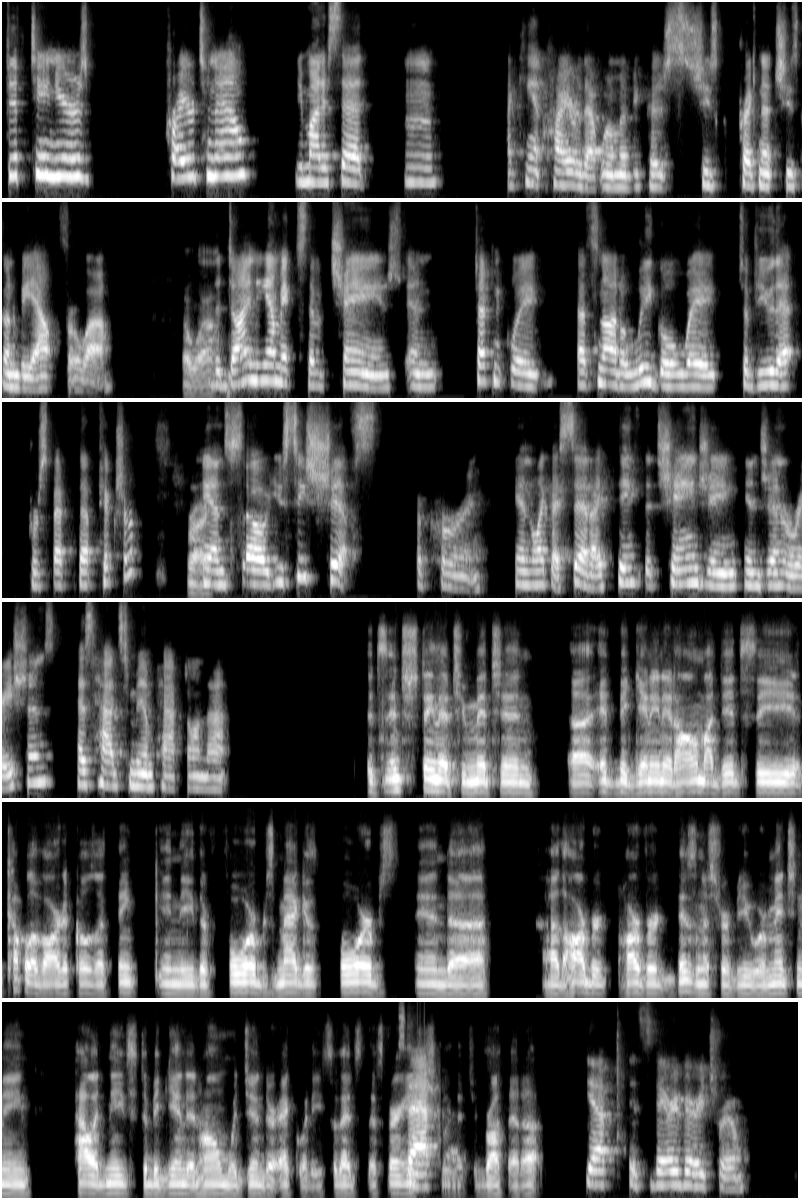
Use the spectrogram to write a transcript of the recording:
15 years prior to now, you might have said, mm, I can't hire that woman because she's pregnant, she's going to be out for a while. Oh, wow. The dynamics have changed, and technically, that's not a legal way to view that perspective, that picture. Right. And so you see shifts occurring. And like I said, I think the changing in generations has had some impact on that. It's interesting that you mentioned uh, it beginning at home. I did see a couple of articles, I think in either Forbes magazine, Forbes and uh, uh, the Harvard Harvard Business Review were mentioning how it needs to begin at home with gender equity. So that's that's very exactly. interesting that you brought that up. Yep, it's very very true.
